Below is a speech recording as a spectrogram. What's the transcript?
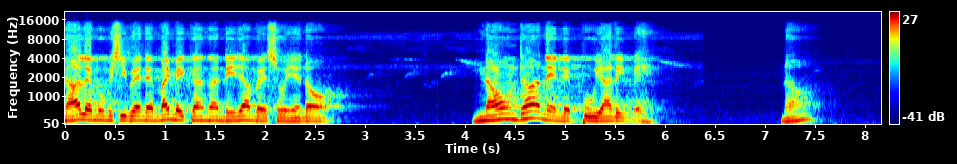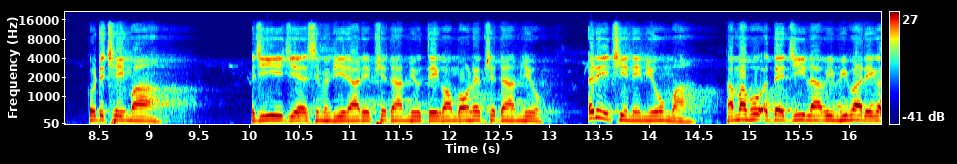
နားလည်မှုမရှိဘဲနဲ့မိုက်မိုက်ကန်းကန်းနေကြမယ်ဆိုရင်တော့နောင်တနဲ့လည်းပူရလိမ့်မယ်နော်ကိုတစ်ချိန်မှာအကြီးအကျယ်အစင်မပြေတာတွေဖြစ်တာမျိုးတေကောင်ပေါင်းလည်းဖြစ်တာမျိုးအဲ့ဒီအခြေအနေမျိုးမှာတမဖို့အသက်ကြီးလာပြီးမိဘတွေက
